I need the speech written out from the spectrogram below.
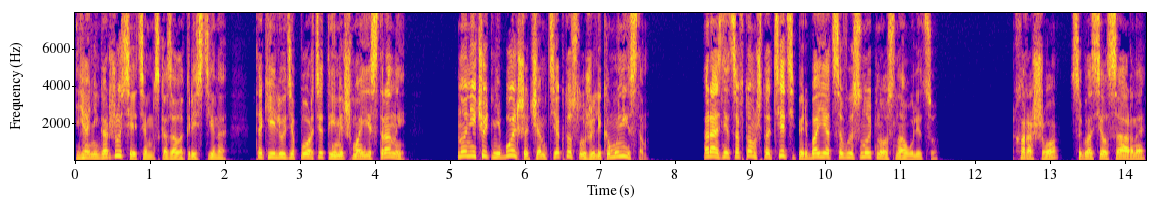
«Я не горжусь этим», — сказала Кристина. «Такие люди портят имидж моей страны. Но ничуть не больше, чем те, кто служили коммунистам. Разница в том, что те теперь боятся высунуть нос на улицу». «Хорошо», — согласился Арне.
